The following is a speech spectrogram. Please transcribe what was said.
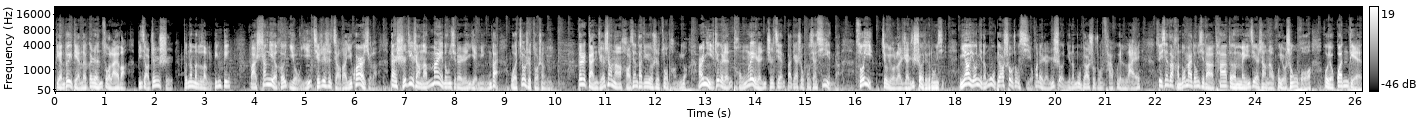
点对点的跟人做来往，比较真实，不那么冷冰冰，把商业和友谊其实是搅到一块儿去了。但实际上呢，卖东西的人也明白，我就是做生意。但是感觉上呢，好像大家又是做朋友，而你这个人同类人之间，大家是互相吸引的，所以就有了人设这个东西。你要有你的目标受众喜欢的人设，你的目标受众才会来。所以现在很多卖东西的，他的媒介上呢会有生活，会有观点，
